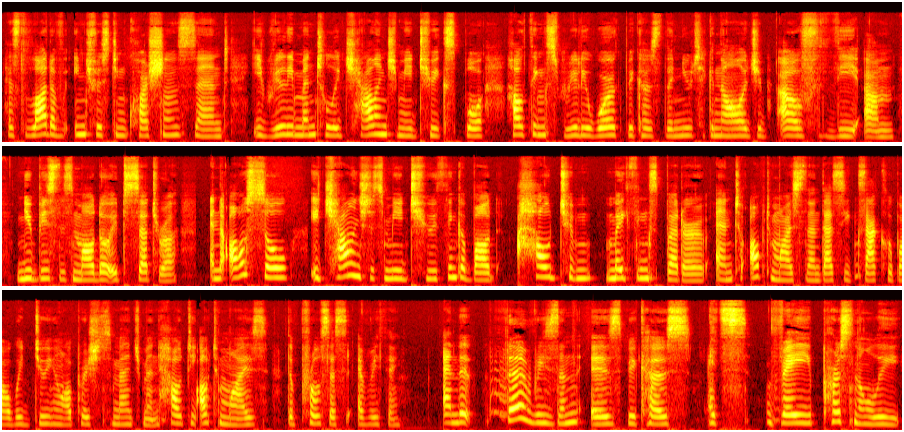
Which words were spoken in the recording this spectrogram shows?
has a lot of interesting questions, and it really mentally challenged me to explore how things really work because the new technology of the um, new business model, etc. And also, it challenges me to think about how to make things better and to optimize them. That's exactly what we do in operations management, how to optimize the process, everything. And the third reason is because it's very personally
